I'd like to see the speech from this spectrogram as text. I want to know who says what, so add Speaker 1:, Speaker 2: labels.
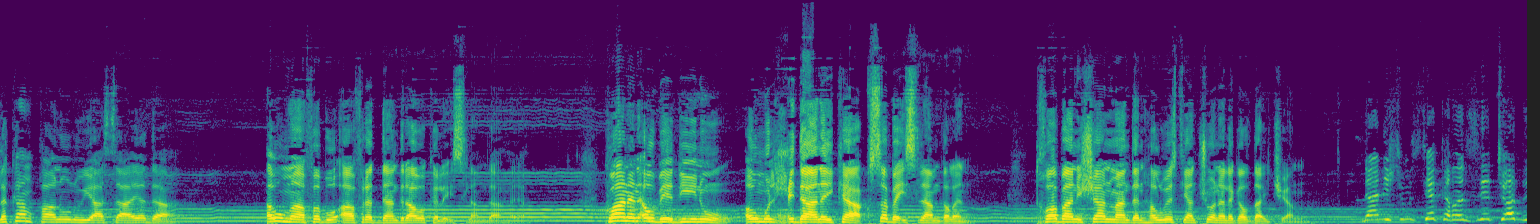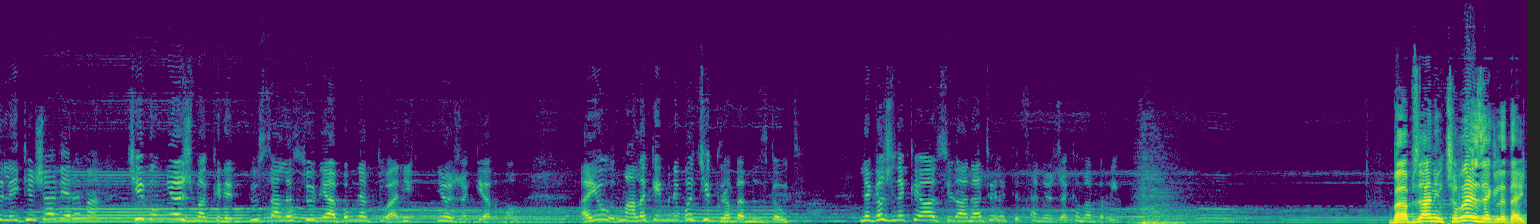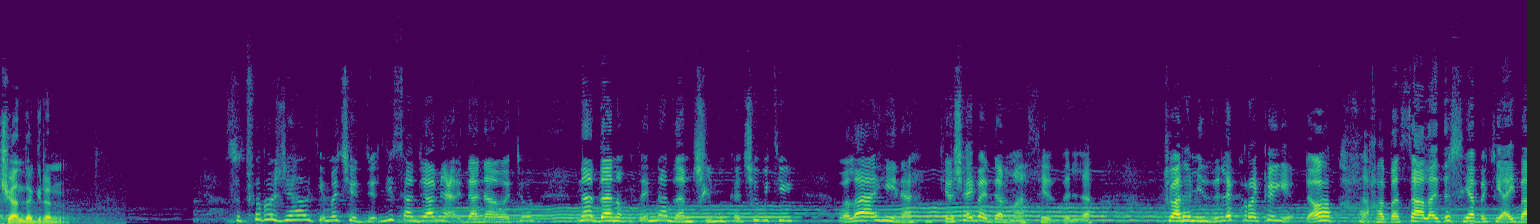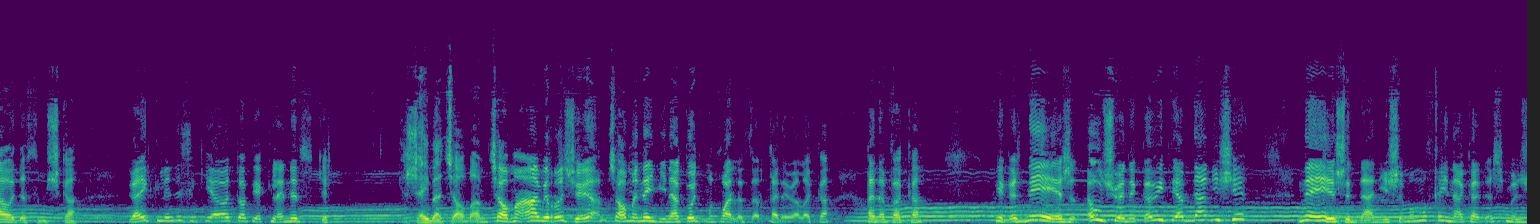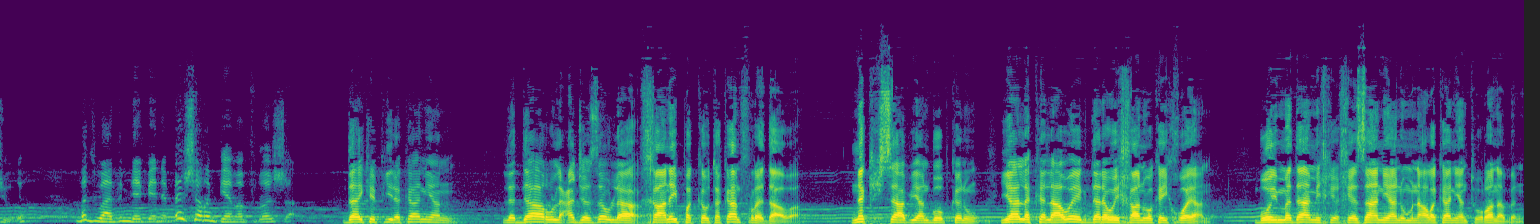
Speaker 1: لە کام قانون و یاسایەدا ئەو مافە بۆ ئافرەت داندراوە کە لە ئیسلامدا هەیە؟ کوانن ئەو بێ دین و ئەو مولحیدانەی کە قسە بە ئیسلام دەڵێن؟ تخوا با نیشانمان دەن هەڵوێستیان چۆنە لەگەڵ دایکیان؟
Speaker 2: دانیشتم سێ کەڕەت زێ چوار دلەی کێشا لێرەما چی بۆم نوێژ مەکرد دوو ساڵ لە سووریا بم نەمتوانی نوێژە گێڕمەوە ئەیو ماڵەکەی منی بۆچی کرۆ بە مزگەوت لەگەڵ ژنەکەیەوە سیلاناتوێ لە ترسا نوێژەکەمە بڕی
Speaker 1: با بزانین چ ڕێزێک لە دایکیان دەگرن.
Speaker 2: ستفە ڕۆژی هاوتی مە چێت دیسان جامیع داناوەتەوە نازانم قسەی نازانم چی بوو کە چی وتی وەڵا هینە کێشای بە دەمما سێ زلە چوار هەمین زلە کوڕەکەی حەبە ساڵای دەستیا بەکی ئای باوە دەسم شکا دوای کلە نسیکیەوە تۆپێک لە نرس کرد کێشای بە چاومام چاومە ئاوی ڕەشەیە ئەم چاومە نەیبینا کەوتمە خوا لەسەر قەرەوێڵەکە قەنەفەکە یەگەر نەیەژت ئەو شوێنەکەوی تێب دانیشێ نەیەشت دانیشەمە من قەی ناکات ئەشمە ژوورە بە دوادم لێ بێنە بە شەڕم پێمە فرۆشە
Speaker 1: دایکە پیرەکانیان لە دار و عجزە و لە خانەی پەککەوتەکان فڕێداوە نەک حسابیان بۆ بکەن و یا لە کەلاوەیەک دەرەوەی خانوەکەی خۆیان بۆی مەدامی خێزانیان و مناڵەکانیان تووڕە نەبن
